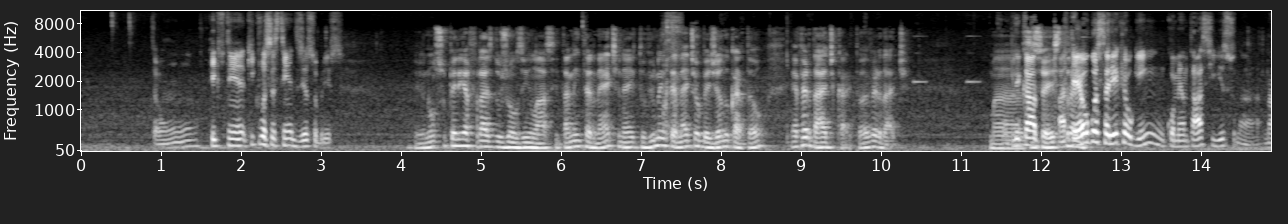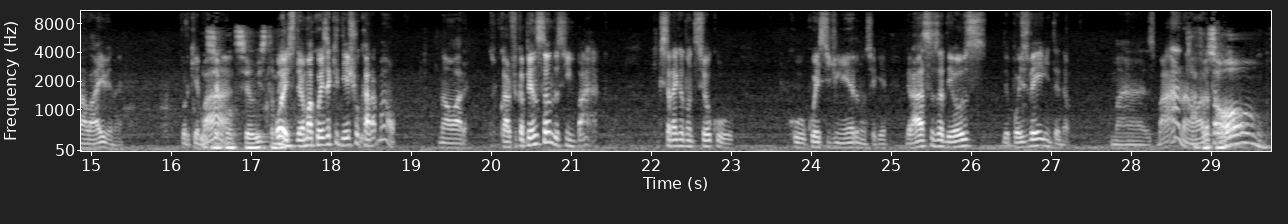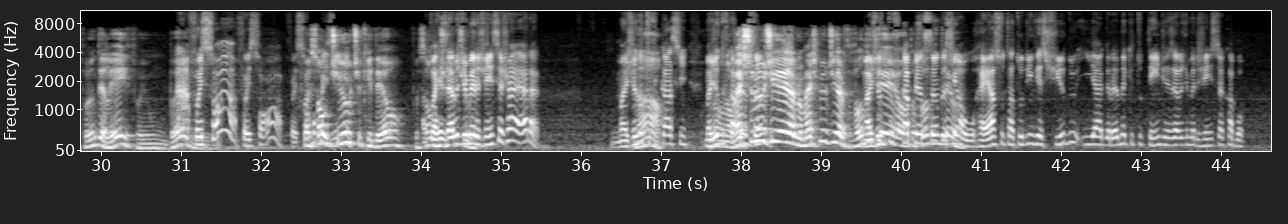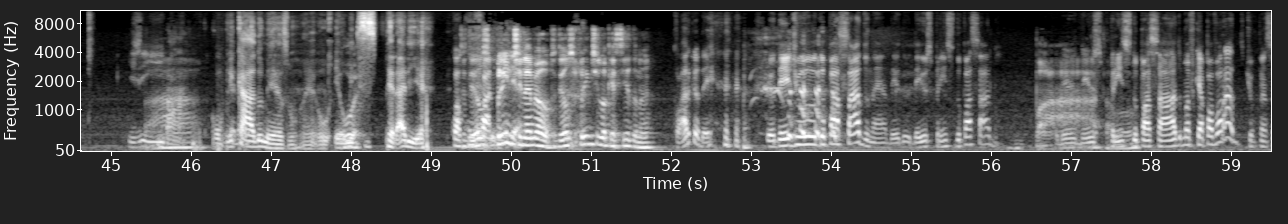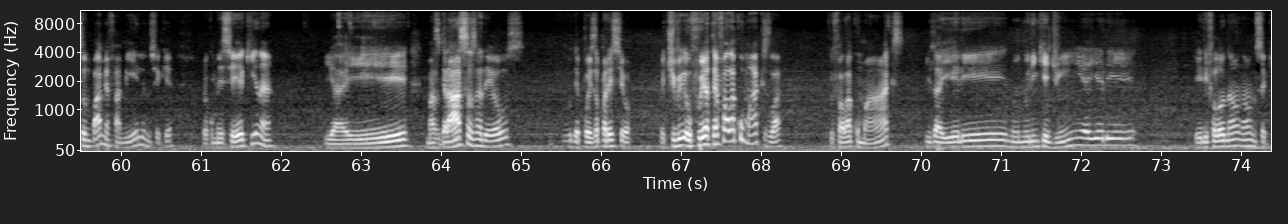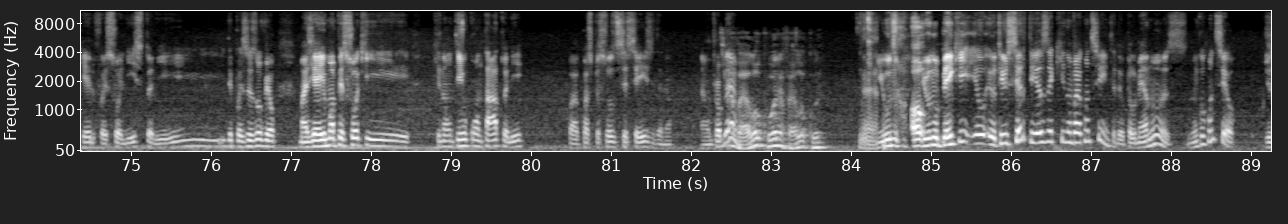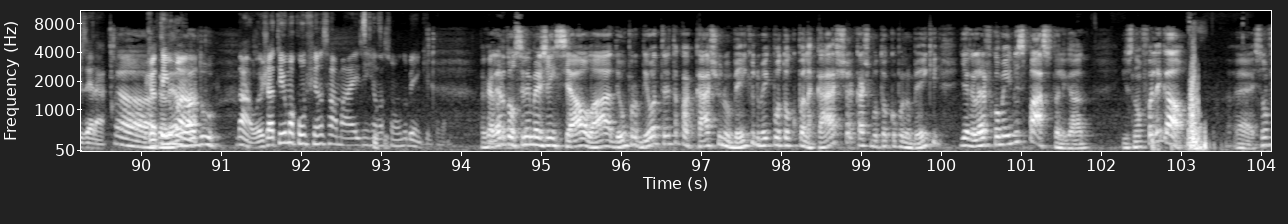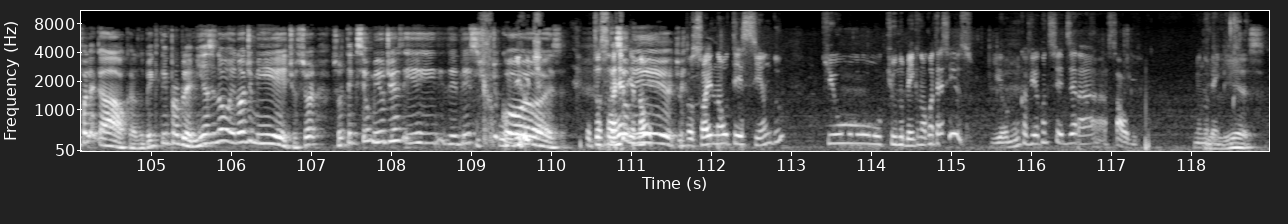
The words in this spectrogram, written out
Então, o que, que, tem- que, que vocês têm a dizer sobre isso? Eu não superei a frase do Joãozinho lá. Se tá na internet, né? E tu viu na internet eu beijando o cartão. É verdade, cara. Então é verdade. Mas Complicado. isso é estranho. Até eu gostaria que alguém comentasse isso na, na live, né? Porque, bah, aconteceu isso também. pô, isso é uma coisa que deixa o cara mal. na hora. O cara fica pensando assim, bah, o que será que aconteceu com, com, com esse dinheiro, não sei o quê. Graças a Deus, depois veio, entendeu? Mas, bah, na Ah, hora foi tá só. Foi um delay, foi um bug. Ah, foi só, foi só, foi só Foi só um tilt que deu. Foi A só tua um reserva tilt. de emergência já era. Imagina tu Não. ficar assim, imagina Não, tu não ficar mexe pensando, meu dinheiro, não mexe meu dinheiro. Tô falando imagina tu ficar pensando do assim, teu. ó, o resto tá tudo investido e a grana que tu tem de reserva de emergência acabou. E, e Ah, Complicado mesmo. Eu, eu me desesperaria. Com tu deu uns família, print, né, meu? Tu deu uns print enlouquecido, né? Claro que eu dei. Eu dei de- do passado, né? Dei, do- dei os prints do passado. Pá, Eu dei, dei os tá prints louco. do passado, mas fiquei apavorado. Tipo, pensando, bah, minha família, não sei o quê. Já comecei aqui, né? E aí. Mas graças a Deus, depois apareceu. Eu, tive, eu fui até falar com o Max lá. Fui falar com o Max, e daí ele. No, no LinkedIn, e aí ele. Ele falou, não, não, não sei o que, ele foi solícito ali e depois resolveu. Mas e aí uma pessoa que, que não tem o contato ali com, a- com as pessoas do C6, entendeu? É um Ah, problema. vai a loucura, vai a loucura. É. E o, Ó. e o Nubank, eu, eu tenho certeza que não vai acontecer, entendeu? Pelo menos nunca aconteceu de zerar. Ah, Eu já tenho uma- do, Não, eu já tenho uma confiança a mais em relação ao Nubank, entendeu? A galera do auxílio emergencial lá deu, um, deu a treta com a Caixa e o Nubank, o Nubank botou a culpa na Caixa, a Caixa botou a culpa no Nubank e a galera ficou meio no espaço, tá ligado? Isso não foi legal. É, isso não foi legal, cara. O Nubank tem probleminhas e não, e não admite. O senhor, o senhor tem que ser humilde e, e, desse tipo de coisa. Eu tô só, que enal- humilde. eu tô só enaltecendo que o, que o Nubank não acontece isso. E eu nunca vi acontecer de zerar saldo no Nubank. Beleza.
